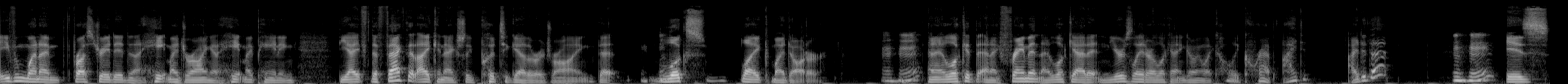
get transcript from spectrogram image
even when i'm frustrated and i hate my drawing and i hate my painting the I, the fact that i can actually put together a drawing that looks like my daughter hmm and i look at that and i frame it and i look at it and years later i look at it and going like holy crap i did i did that hmm is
